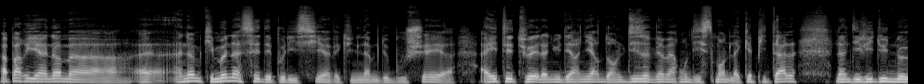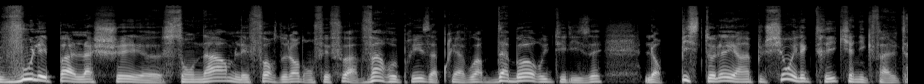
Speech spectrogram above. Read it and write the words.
À Paris, un homme, un homme qui menaçait des policiers avec une lame de boucher a, été tué la nuit dernière dans le 19e arrondissement de la capitale. L'individu ne voulait pas lâcher euh, son arme. Les forces de l'ordre ont fait feu à 20 reprises après avoir d'abord utilisé leur pistolet à impulsion électrique. Yannick Falt.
